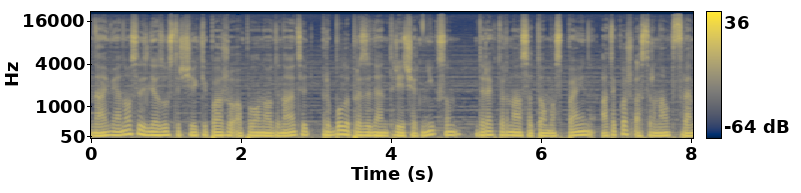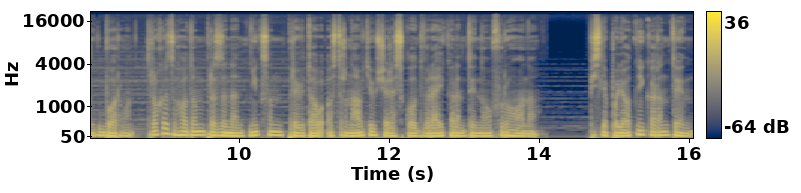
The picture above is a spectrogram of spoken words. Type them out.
На авіаносець для зустрічі екіпажу Аполлона 11 прибули президент Річард Ніксон, директор НАСА Томас Пейн, а також астронавт Френк Борман. Трохи згодом президент Ніксон привітав астронавтів через скло дверей карантинного фургона. Післяпольотний карантин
